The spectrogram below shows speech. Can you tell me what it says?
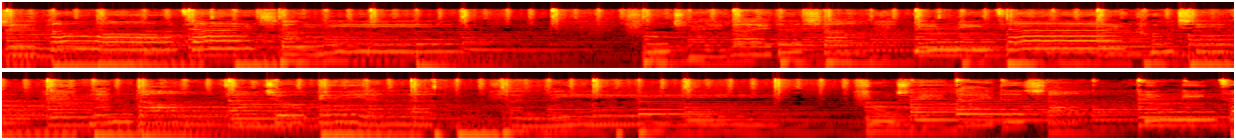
知道我在想你，风吹来的砂，明明在哭泣，难道早就预言了分离？风吹来的砂，明明在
